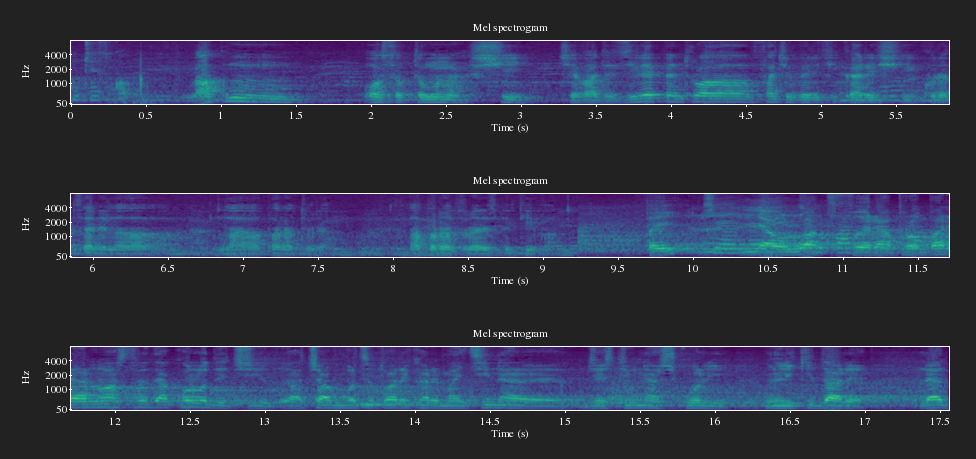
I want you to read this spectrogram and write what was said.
cu ce scop? Acum o săptămână și ceva de zile pentru a face verificare și curățare la, la aparatura, aparatura respectivă. Păi le-au luat fără aprobarea noastră de acolo, deci acea învățătoare care mai ține gestiunea școlii în lichidare le-a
